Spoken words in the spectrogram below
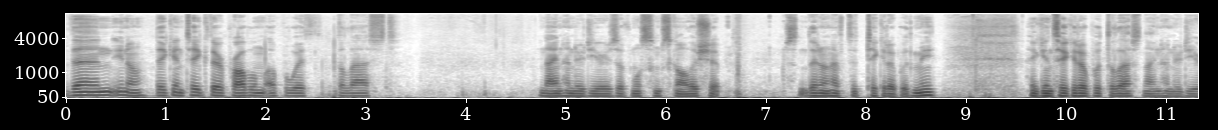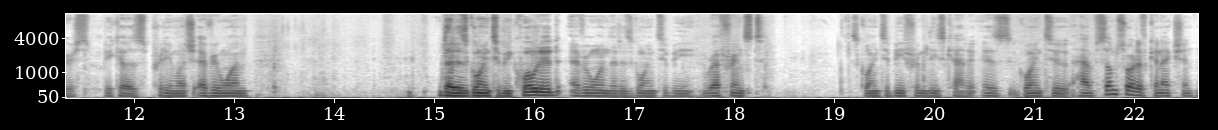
then, you know, they can take their problem up with the last 900 years of Muslim scholarship. So they don't have to take it up with me. They can take it up with the last 900 years because pretty much everyone that is going to be quoted, everyone that is going to be referenced is going to be from these cate- is going to have some sort of connection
